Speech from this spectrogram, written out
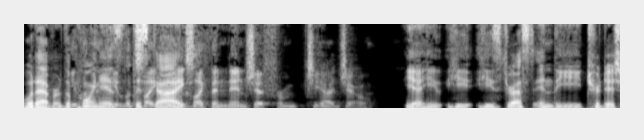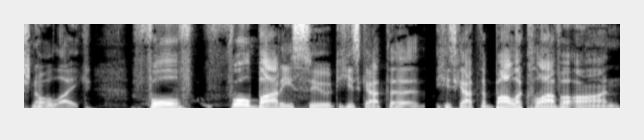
Whatever. The He point look- he is, looks this like, guy. he looks like the ninja from GI Joe. Yeah, he he he's dressed in the traditional like full full body suit. He's got the he's got the balaclava on.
